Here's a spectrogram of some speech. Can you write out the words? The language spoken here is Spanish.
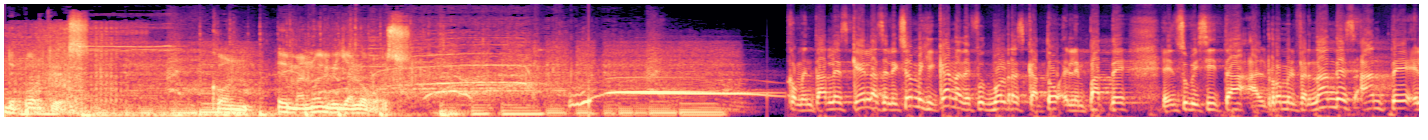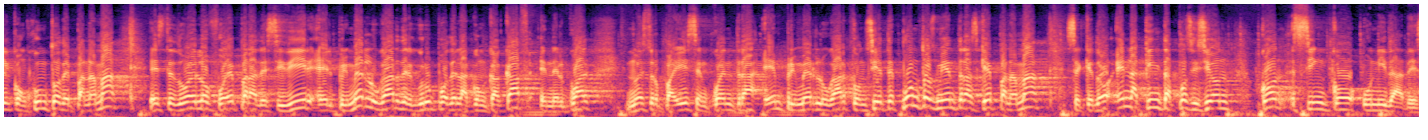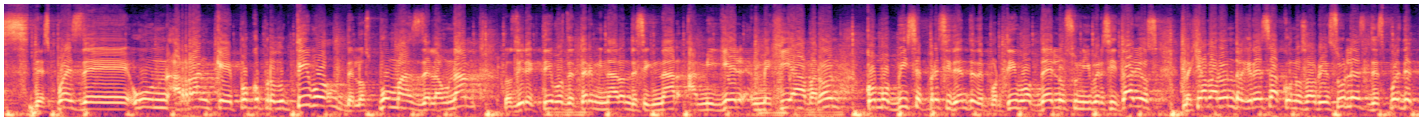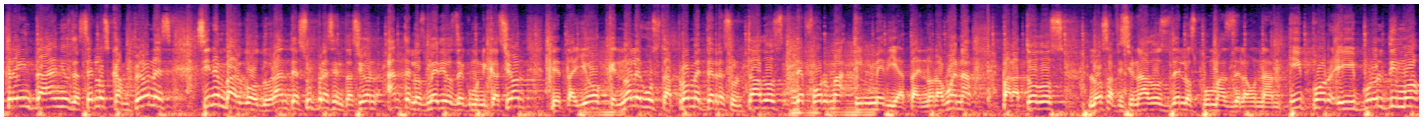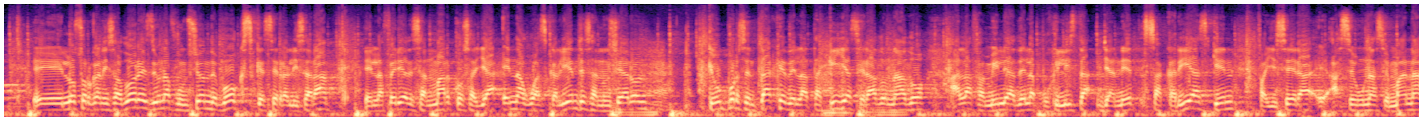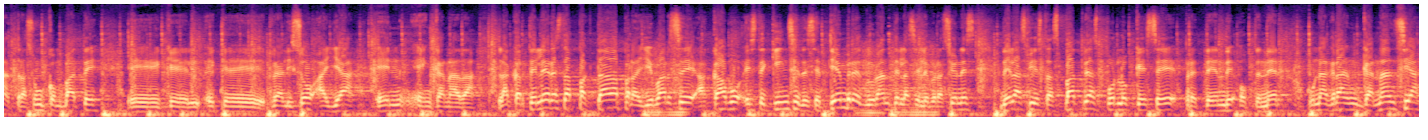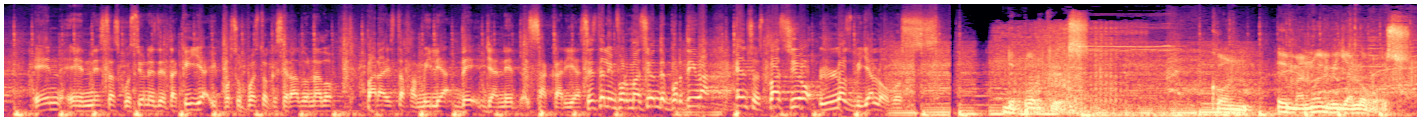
Deportes con Emanuel Villalobos. Comentarles que la selección mexicana de fútbol rescató el empate en su visita al Rommel Fernández ante el conjunto de Panamá. Este duelo fue para decidir el primer lugar del grupo de la CONCACAF, en el cual nuestro país se encuentra en primer lugar con siete puntos, mientras que Panamá se quedó en la quinta posición con cinco unidades. Después de un arranque poco productivo de los Pumas de la UNAM, los directivos determinaron designar a Miguel Mejía Barón como vicepresidente deportivo de los universitarios. Mejía Barón regresa con los auriazules después de 30 años de ser los campeones. Sin embargo, durante su presentación ante los medios de comunicación, detalló que no le gusta prometer resultados de forma inmediata. Enhorabuena para todos los aficionados de los Pumas de la UNAM. Y por, y por último, eh, los organizadores de una función de box que se realizará en la Feria de San Marcos allá en Aguascalientes anunciaron que un porcentaje de la taquilla será donado a la familia de la pugilista Janet Zacarías, quien falleciera eh, hace una semana tras un combate eh, eh, que, realizó allá en, en Canadá. La cartelera está pactada para llevarse a cabo este 15 de septiembre durante las celebraciones de las fiestas patrias, por lo que se pretende obtener una gran ganancia en, estas cuestiones de taquilla y por supuesto que será donado para esta familia de Janet Zacarías. Esta es la información deportiva en su espacio Los Villalobos. Deportes con Emanuel Villalobos.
